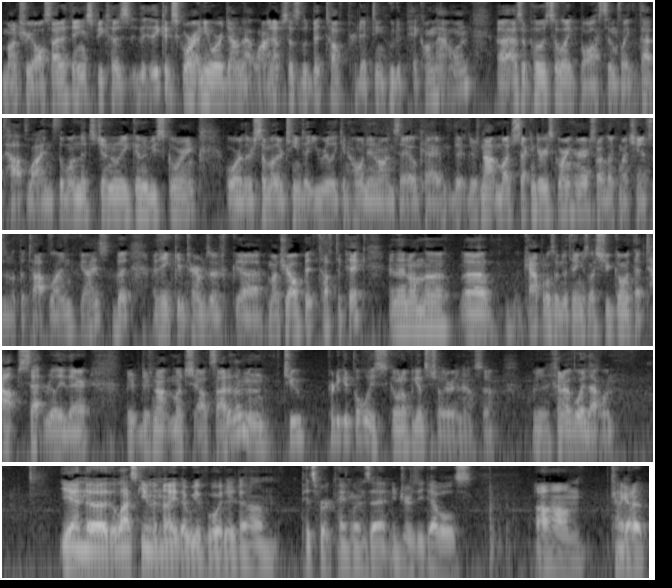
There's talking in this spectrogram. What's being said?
Montreal side of things because they, could score anywhere down that lineup. So it's a bit tough predicting who to pick on that one, uh, as opposed to like Boston's. Like that top line's the one that's generally going to be scoring, or there's some other teams that you really can hone in on and say, okay, there, there's not much secondary scoring here, so I like my chances with the top line guys. But I think in terms of uh, Montreal, a bit tough to pick. And then on the uh, Capitals end of things, unless you're going with that top set really there there's not much outside of them, and two pretty good goalies going up against each other right now. So gonna kind of avoid that one. Yeah, and uh, the last game of the night that we avoided, um, Pittsburgh Penguins at New Jersey Devils. Um, kind of got a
